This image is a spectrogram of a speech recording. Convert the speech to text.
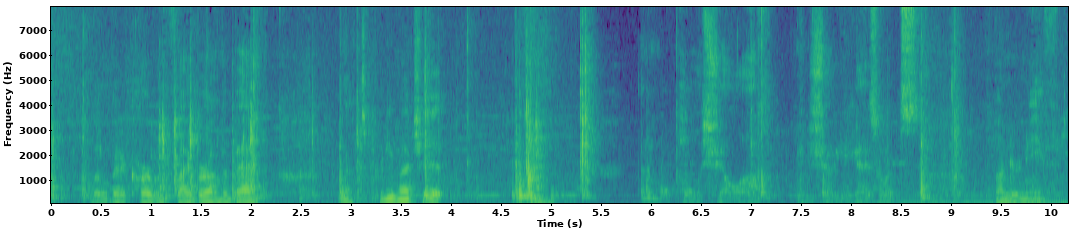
a little bit of carbon fiber on the back. That's pretty much it. And we'll pull the shell off and show you guys what's underneath.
